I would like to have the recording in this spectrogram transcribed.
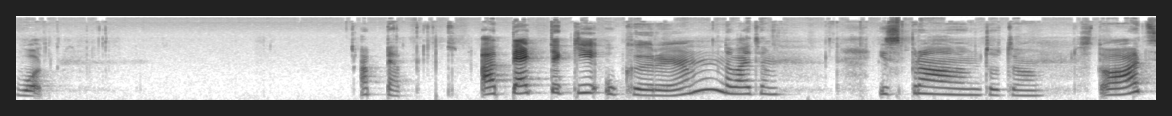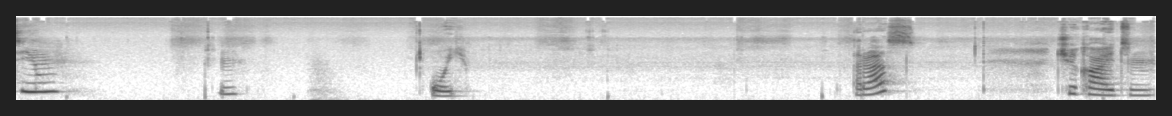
Вот. Опять. Опять-таки у Крим. Давайте ісправимо тут а, ситуацію. М. Ой. Раз. Чекайте.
